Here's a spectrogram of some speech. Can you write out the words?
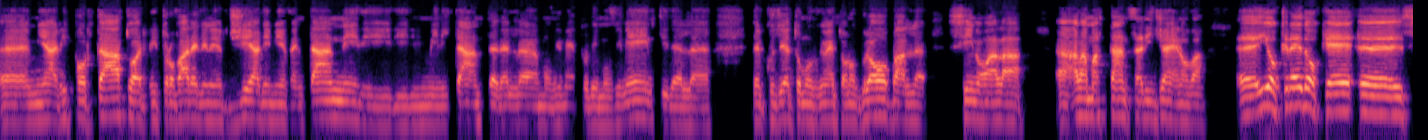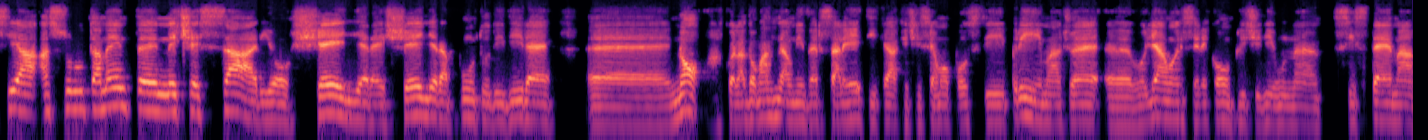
eh, mi ha riportato a ritrovare l'energia dei miei vent'anni di, di, di, militante del movimento dei movimenti, del, del cosiddetto movimento no global, sino alla, alla mattanza di Genova. Eh, io credo che eh, sia assolutamente necessario scegliere, scegliere appunto di dire eh, no a quella domanda universale etica che ci siamo posti prima, cioè eh, vogliamo essere complici di un sistema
